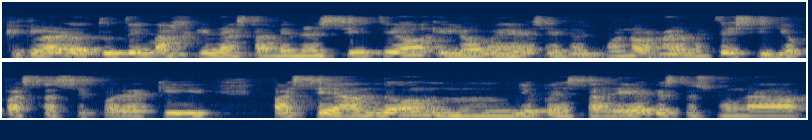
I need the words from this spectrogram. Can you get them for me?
que claro, tú te imaginas también el sitio y lo ves y dices, bueno, realmente si yo pasase por aquí paseando, mm, yo pensaría que esto es una,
